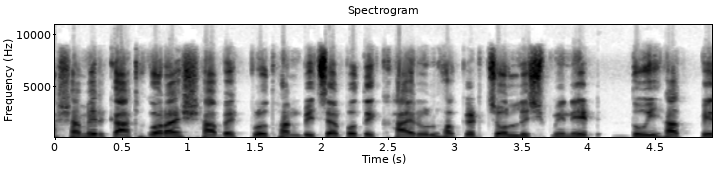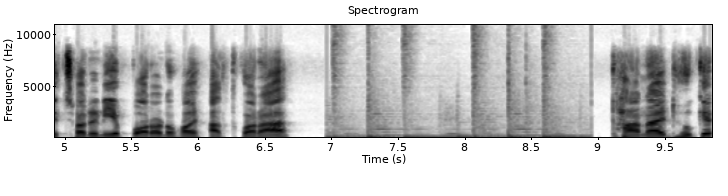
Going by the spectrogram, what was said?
আসামের কাঠগড়ায় সাবেক প্রধান বিচারপতি খায়রুল হকের চল্লিশ মিনিট, দুই হাত পেছনে নিয়ে পরানো হয় হাতকড়া। থানায় ঢুকে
